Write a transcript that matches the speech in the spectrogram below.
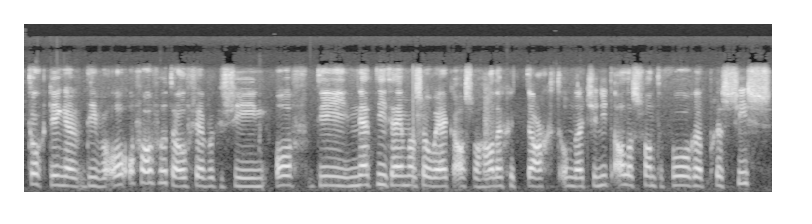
Toch dingen die we of over het hoofd hebben gezien. Of die net niet helemaal zo werken als we hadden gedacht. Omdat je niet alles van tevoren precies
